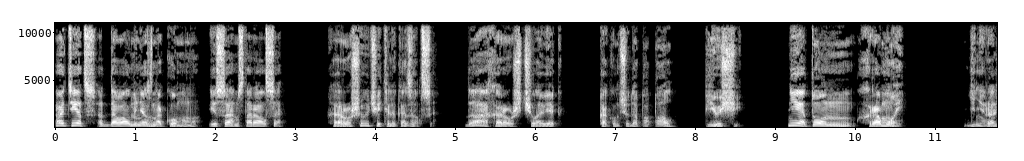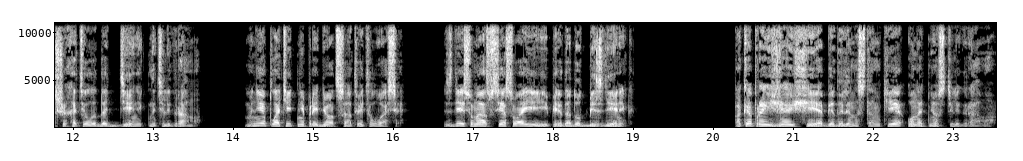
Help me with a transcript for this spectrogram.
«Отец отдавал меня знакомому, и сам старался». «Хороший учитель оказался?» «Да, хороший человек». «Как он сюда попал? Пьющий?» «Нет, он хромой». Генеральша хотела дать денег на телеграмму. «Мне платить не придется», — ответил Вася. «Здесь у нас все свои и передадут без денег. Пока проезжающие обедали на станке, он отнес телеграмму.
